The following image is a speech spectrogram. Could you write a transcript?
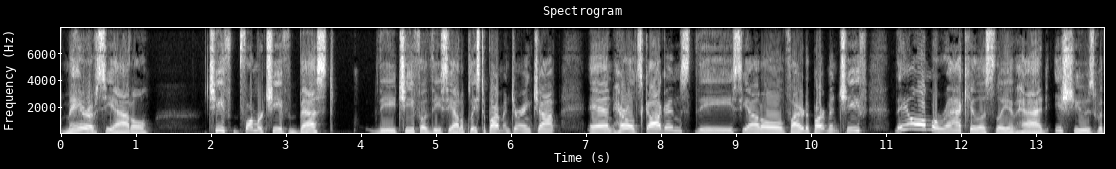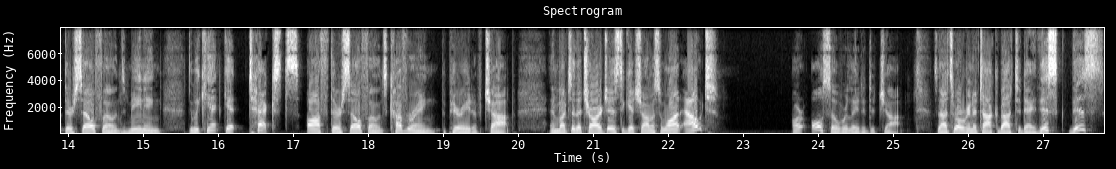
Mayor of Seattle, Chief, former Chief Best the chief of the Seattle Police Department during CHOP, and Harold Scoggins, the Seattle Fire Department chief, they all miraculously have had issues with their cell phones, meaning that we can't get texts off their cell phones covering the period of CHOP. And much of the charges to get Kshama Sawant out are also related to CHOP. So that's what we're going to talk about today. This, this,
